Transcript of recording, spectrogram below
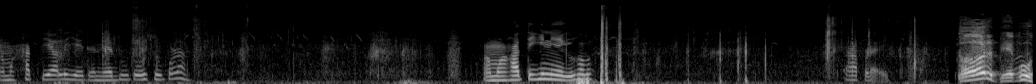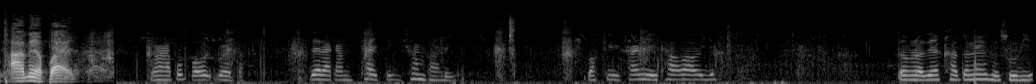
આમાં હાથી આલી જાય એટલે નેદું તો ઓછું પડે આમાં હાથી નહીં ગયું ખબર? આપણે આવી. ઘર ભેગું થાને ભાઈ. મારા પપ્પા ઉઠ્યા હતા જરાક આમ થાય તે સંભાળી બાકી ઠંડી ખાવા આવી જાય તમને દેખાતો નહીં છે સૂર્ય.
